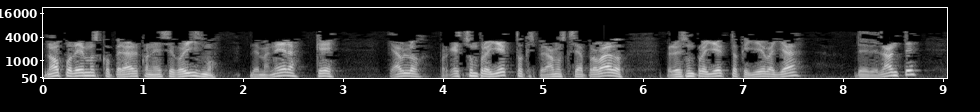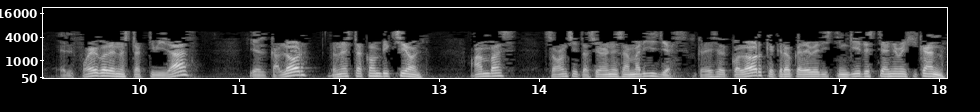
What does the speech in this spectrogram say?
no podemos cooperar con ese egoísmo. De manera que, y hablo porque es un proyecto que esperamos que sea aprobado, pero es un proyecto que lleva ya de delante el fuego de nuestra actividad y el calor de nuestra convicción. Ambas son situaciones amarillas, que es el color que creo que debe distinguir este año mexicano.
